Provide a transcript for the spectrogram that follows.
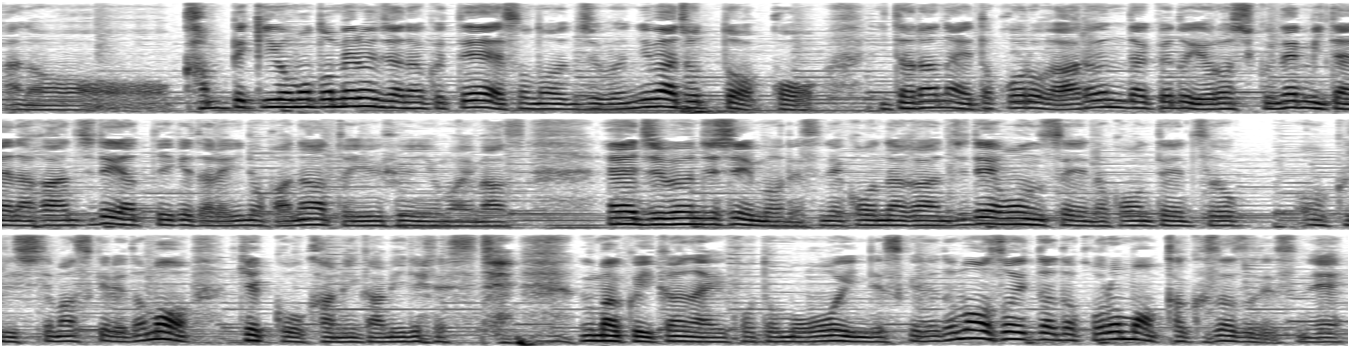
あ、あの完璧を求めるんじゃなくてその自分にはちょっとこう至らないところがあるんだけどよろしくねみたいな感じでやっていけたらいいのかなというふうに思います、えー、自分自身もですねこんな感じで音声のコンテンツをお送りしてますけれども結構カミカミでですね うまくいかないことも多いんですけれどもそういったところも隠さずですね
